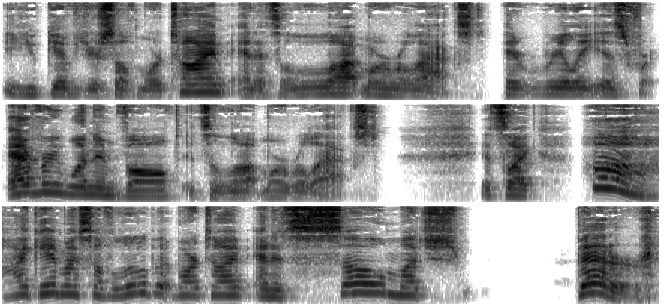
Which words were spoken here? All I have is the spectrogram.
you give yourself more time and it's a lot more relaxed. It really is for everyone involved. It's a lot more relaxed. It's like, oh, I gave myself a little bit more time and it's so much better.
